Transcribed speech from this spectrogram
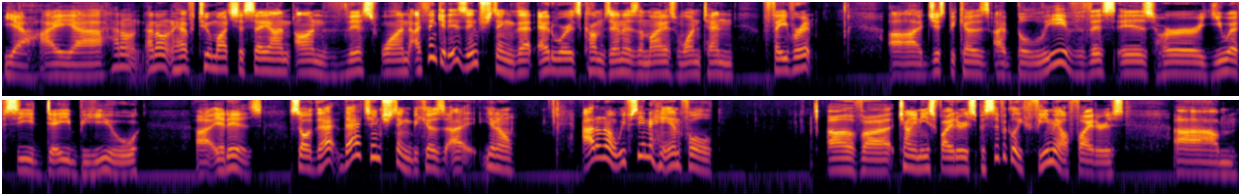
yeah, I uh, I don't I don't have too much to say on on this one. I think it is interesting that Edwards comes in as the minus one ten favorite. Uh, just because I believe this is her UFC debut. Uh, it is. So that that's interesting because I, you know, I don't know. We've seen a handful of uh, Chinese fighters, specifically female fighters, um,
